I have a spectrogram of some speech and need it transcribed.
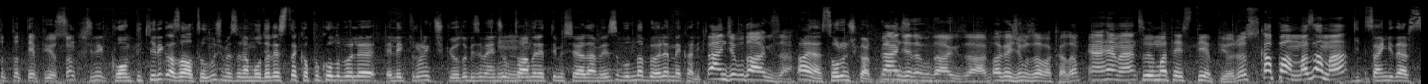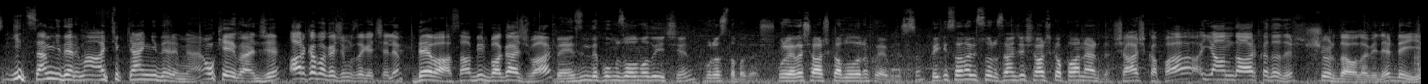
Pıt pıt yapıyorsun. Şimdi komplikelik azaltılmış. Mesela Model S'te kapı kolu böyle elektronik çıkıyordu. Bizim en çok Hı. tamir ettiğimiz şeylerden birisi. Bunda böyle mekanik. Bence bu daha güzel. Aynen sorun çıkartmıyor. Bence de bu daha güzel abi. Bagajımıza bakalım. Yani hemen sığma testi yapıyoruz. Kapanmaz ama Gitsen gidersin. Gitsem giderim ha açıkken giderim yani. Okey bence. Arka bagajımıza geçelim. Devasa bir bagaj var. Benzin depomuz olmadığı için burası da bagaj. Buraya da şarj kablolarını koyabilirsin. Peki sana bir soru. Sence şarj kapağı nerede? Şarj kapağı yanda arkadadır. Şurada olabilir değil.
